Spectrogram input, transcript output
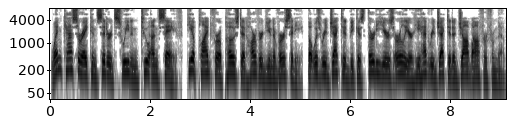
When Cassirer considered Sweden too unsafe, he applied for a post at Harvard University, but was rejected because 30 years earlier he had rejected a job offer from them.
